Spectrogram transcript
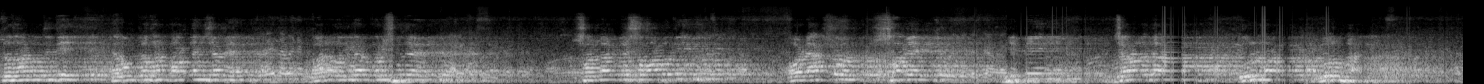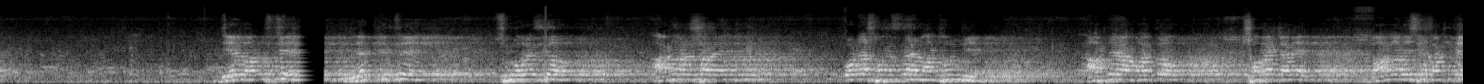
প্রধান অতিথি এবং প্রধান বক্তা হিসাবে গণ অধিকার পরিষদের সম্মানিত সভাপতি ও ডাকসুর সাবেক ভিপি জনতা দুর্লভ দুর্ভাই যে মানুষটির নেতৃত্বে শুরু হয়েছিল আঠারো সালে কোটা সংস্কারের মাধ্যম দিয়ে আপনারা হয়তো সবাই জানেন, বাংলাদেশের মাটিতে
